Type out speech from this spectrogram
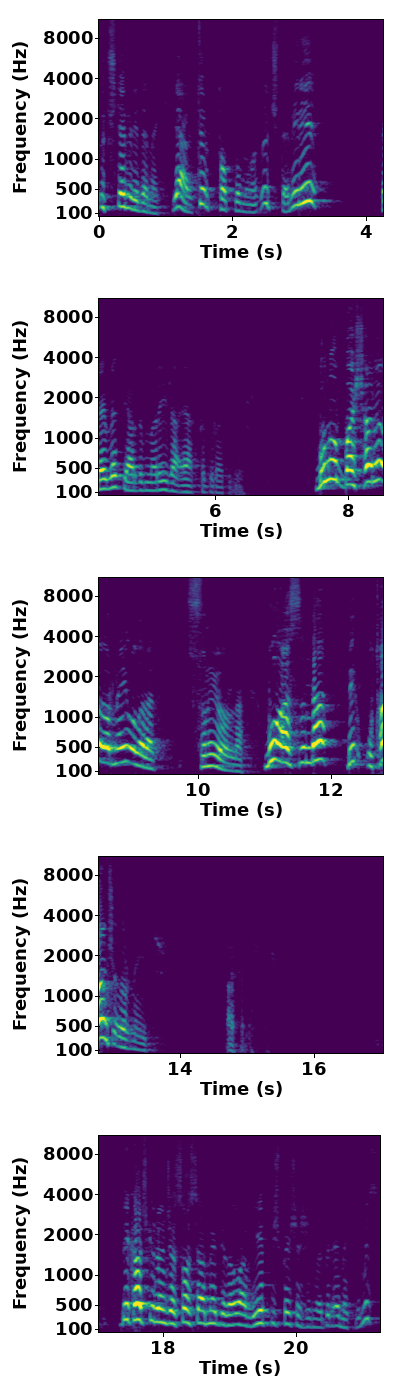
üçte biri demek. Yani Türk toplumunun üçte biri devlet yardımlarıyla ayakta durabiliyor. Bunu başarı örneği olarak sunuyorlar. Bu aslında bir utanç örneğidir arkadaşlar. Birkaç gün önce sosyal medyada vardı 75 yaşında bir emeklimiz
